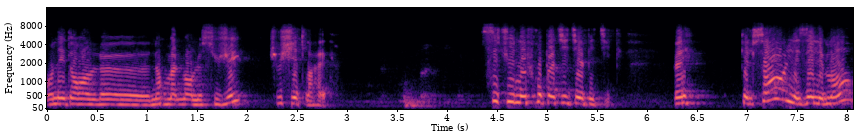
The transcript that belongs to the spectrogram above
on est, dans le, normalement le sujet. Je vais la règle. C'est une néphropathie diabétique. Quels sont les éléments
